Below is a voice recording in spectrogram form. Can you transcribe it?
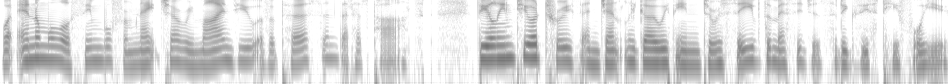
What animal or symbol from nature reminds you of a person that has passed? Feel into your truth and gently go within to receive the messages that exist here for you.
